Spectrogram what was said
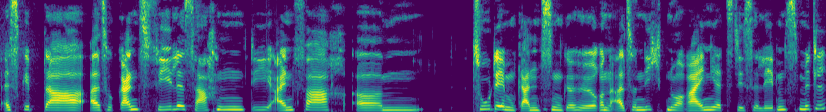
es gibt da also ganz viele Sachen, die einfach ähm, zu dem Ganzen gehören, also nicht nur rein jetzt diese Lebensmittel.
